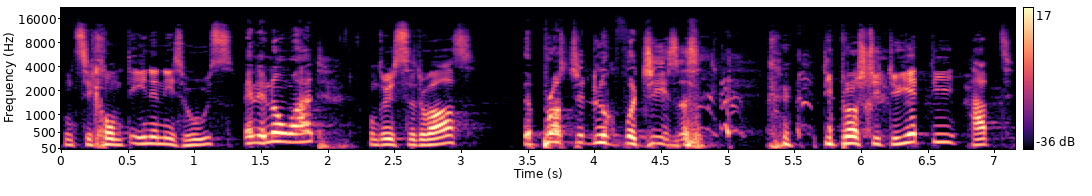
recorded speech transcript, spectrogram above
Und sie kommt innen ins Haus. and you know what? Und wisst ihr was? The prostitute looked for Jesus. Die Prostituierte hat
